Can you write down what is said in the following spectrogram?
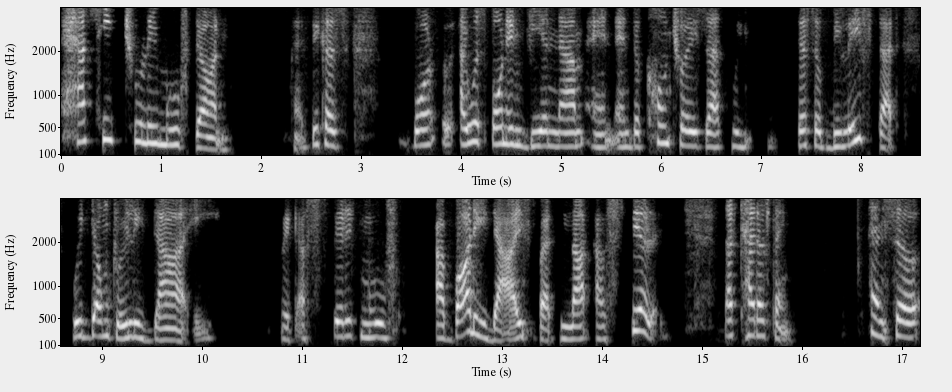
has he truly moved on? Okay, because born, I was born in Vietnam, and, and the culture is that we there's a belief that we don't really die. Like our spirit move, our body dies, but not our spirit, that kind of thing. And so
